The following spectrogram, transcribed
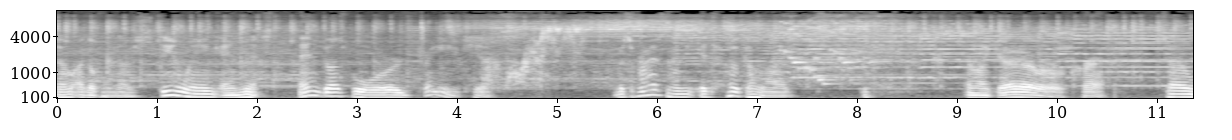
So I go for another Steel Wing and this. And goes for Drain Kiss. But surprisingly, it took a lot. I'm like, oh crap. So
